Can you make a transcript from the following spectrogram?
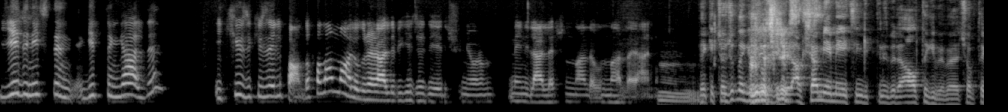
Yedin, içtin, gittin, geldin. 200-250 pound'a falan mal olur herhalde bir gece diye düşünüyorum. Nenilerle, şunlarla, bunlarla yani. Hmm. Peki çocukla çıkacaksın. akşam yemeği için gittiniz böyle 6 gibi böyle çok da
